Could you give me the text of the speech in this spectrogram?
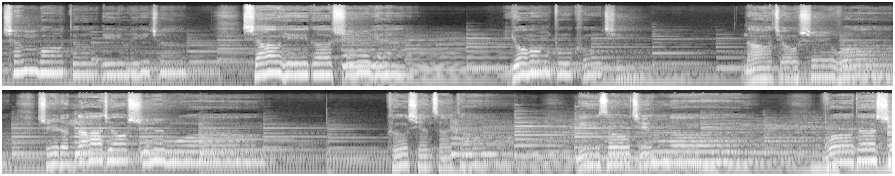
沉默的屹立着，像一个誓言，永不哭泣。那就是我，是的，那就是我。可现在，当你走进了我的生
